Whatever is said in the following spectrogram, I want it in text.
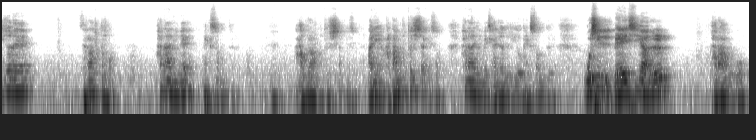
예전에 살았던 하나님의 백성들 예. 아브라함부터 시작해서 아니 아담부터 시작해서 하나님의 자녀들이요 백성들 오실 메시아를 바라보고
